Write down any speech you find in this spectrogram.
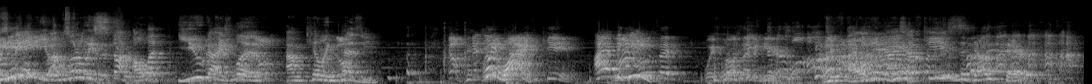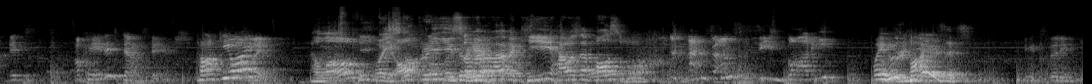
baiting? baiting you. I'm literally stuck. I'll let you guys live. I'm killing No. Pezzy. Wait, why? Key. I have the key. Bro's Wait, bro's not even here. Do all of you guys have keys? Is it downstairs? It's okay. It is downstairs. Talk, Eli? Wait, Hello? Wait, all three of you somehow have a key? How is that possible? I found Steve's body. Wait, whose body is this? I think it's spitting.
